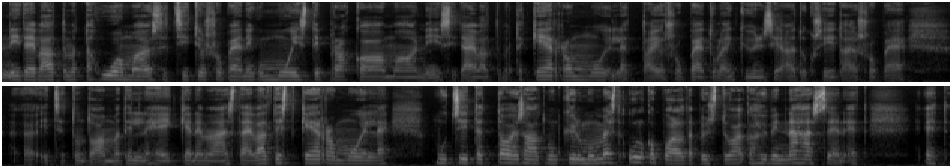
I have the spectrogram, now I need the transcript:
niitä ei välttämättä huomaa, jos, sit jos rupeaa niinku muisti prakaamaan, niin sitä ei välttämättä kerro muille, tai jos rupeaa tulemaan kyynisiä ajatuksia, tai jos rupeaa itse tuntuu ammatillinen heikkenemään, sitä ei välttämättä kerro muille, mutta sitten toisaalta mun, kyllä mun mielestä ulkopuolelta pystyy aika hyvin nähdä sen, että, että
